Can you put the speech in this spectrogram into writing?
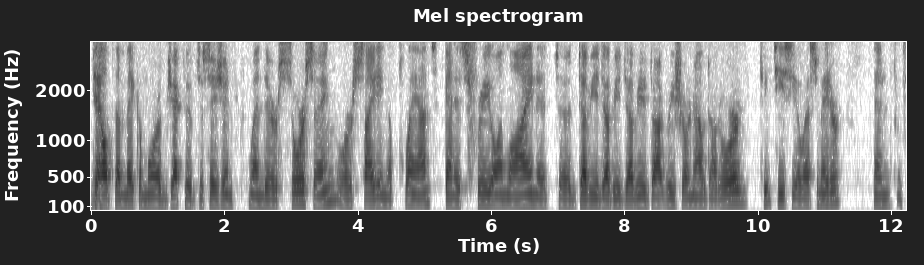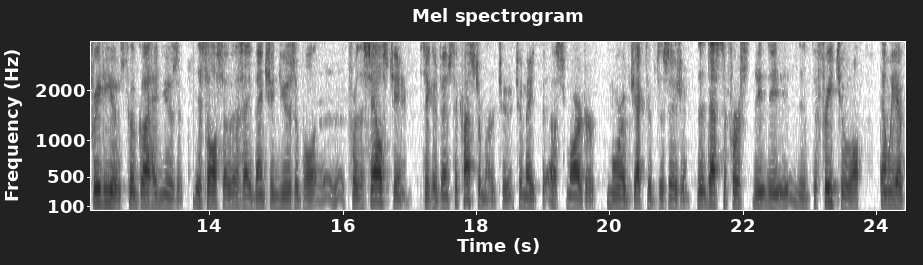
yeah. help them make a more objective decision when they're sourcing or siting a plant. And it's free online at uh, www.reshorenow.org, T- TCO estimator, and free to use. Go, go ahead and use it. It's also, as I mentioned, usable uh, for the sales team to convince the customer to, to make a smarter, more objective decision. That's the first, the, the, the free tool. Then we have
